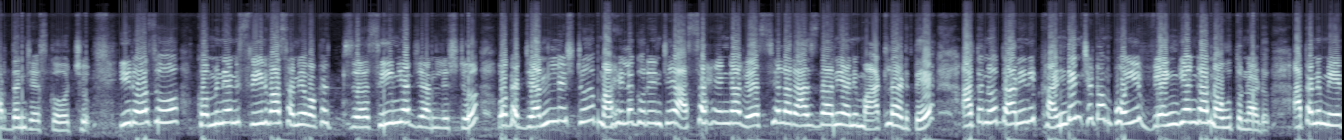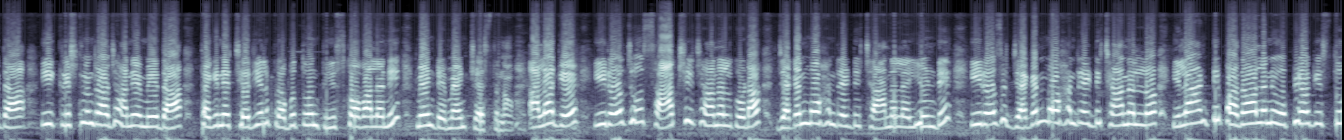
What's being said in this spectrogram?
అర్థం చేసుకోవచ్చు. ఈరోజు కొమ్మినేని శ్రీనివాస్ అనే ఒక సీనియర్ సీనియర్ జర్నలిస్టు ఒక జర్నలిస్టు మహిళ గురించి అసహ్యంగా వేశ్యల రాజధాని అని మాట్లాడితే అతను దానిని ఖండించడం పోయి వ్యంగ్యంగా నవ్వుతున్నాడు. అతని మీద ఈ కృష్ణరాజు అనే మీద తగిన చర్యలు ప్రభుత్వం తీసుకోవాలని మేము డిమాండ్ చేస్తున్నాం. అలాగే ఈరోజు సాక్షి ఛానల్ కూడా జగన్మోహన్ రెడ్డి ఛానల్ అయ్యుండి ఈరోజు జగన్మోహన్ రెడ్డి ఛానల్లో ఇలాంటి పదాలను ఉపయోగిస్తూ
